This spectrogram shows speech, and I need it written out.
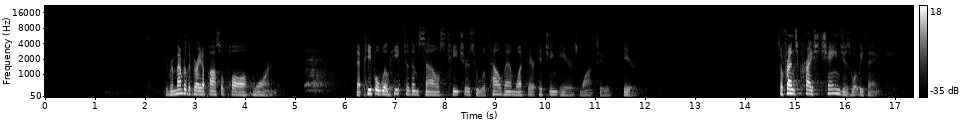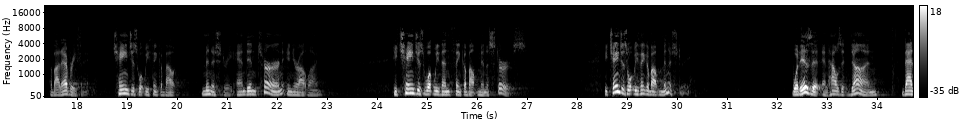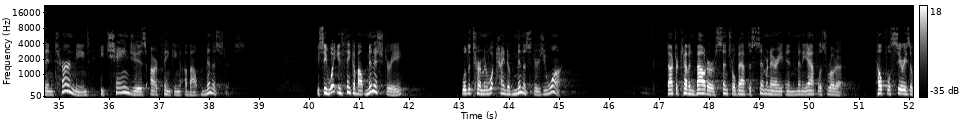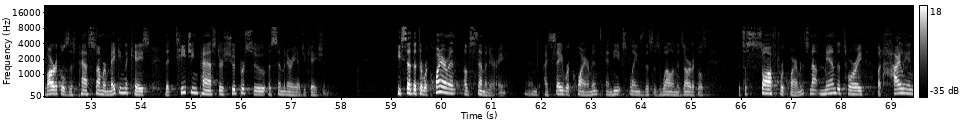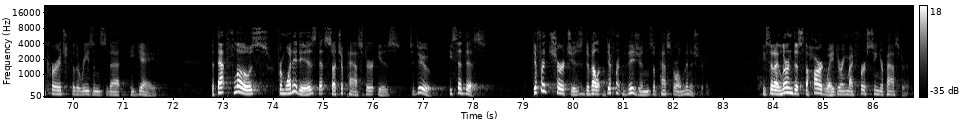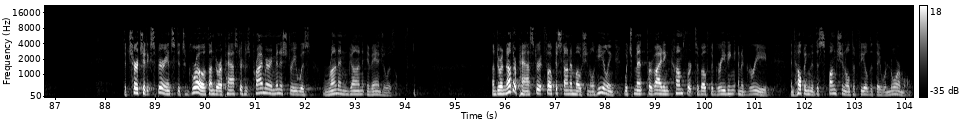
You remember the great apostle Paul warned that people will heap to themselves teachers who will tell them what their itching ears want to hear. So friends, Christ changes what we think about everything, changes what we think about ministry, and in turn, in your outline, he changes what we then think about ministers. He changes what we think about ministry. What is it and how's it done? That in turn means he changes our thinking about ministers. You see, what you think about ministry will determine what kind of ministers you want. Dr. Kevin Bauder of Central Baptist Seminary in Minneapolis wrote a helpful series of articles this past summer making the case that teaching pastors should pursue a seminary education. He said that the requirement of seminary and I say requirement, and he explains this as well in his articles. It's a soft requirement. It's not mandatory, but highly encouraged for the reasons that he gave. That that flows from what it is that such a pastor is to do. He said this, different churches develop different visions of pastoral ministry. He said, I learned this the hard way during my first senior pastorate. The church had experienced its growth under a pastor whose primary ministry was run and gun evangelism. Under another pastor, it focused on emotional healing, which meant providing comfort to both the grieving and aggrieved and helping the dysfunctional to feel that they were normal.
